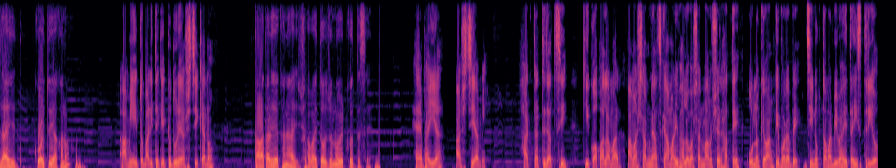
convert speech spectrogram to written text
জাহিদ কই তুই এখনও? আমি এই তো বাড়ি থেকে একটু দূরে আসছি কেন? তাড়াতাড়ি এখানে আয় সবাই তোর জন্য ওয়েট করতেছে। হ্যাঁ ভাইয়া আসছি আমি। হাঁটতে হাঁটতে যাচ্ছি কি কপাল আমার? আমার সামনে আজকে আমারই ভালোবাসার মানুষের হাতে অন্য কেউ আংটি পরাবে? ঝিনুক তো আমার বিবাহিতা স্ত্রীও।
